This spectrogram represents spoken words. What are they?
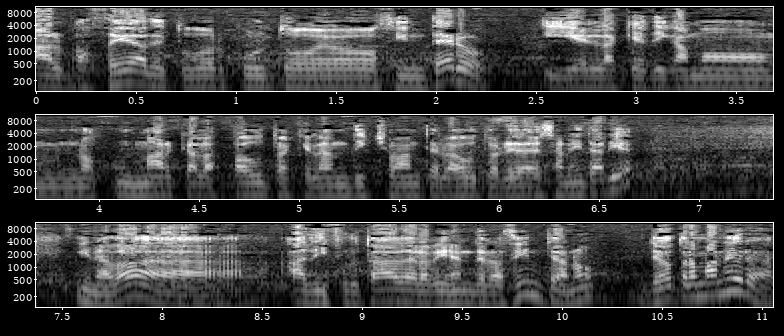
albacea de todo el culto cintero y es la que, digamos, nos marca las pautas que le han dicho antes las autoridades sanitarias. Y nada, a, a disfrutar de la Virgen de la Cinta, ¿no? De otra manera,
